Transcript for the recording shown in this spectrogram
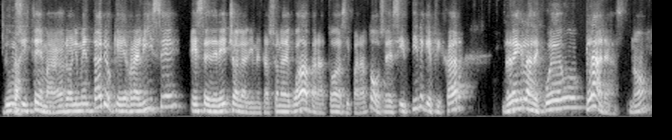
de un sistema agroalimentario que realice ese derecho a la alimentación adecuada para todas y para todos. Es decir, tiene que fijar reglas de juego claras, ¿no?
